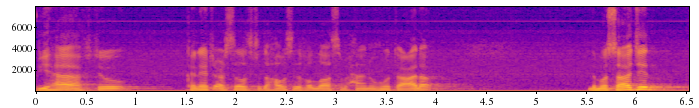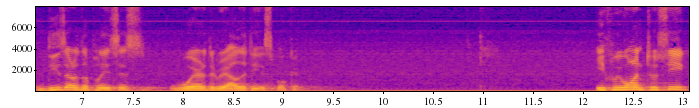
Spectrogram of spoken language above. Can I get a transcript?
We have to connect ourselves to the houses of Allah subhanahu wa ta'ala. The masajid, these are the places where the reality is spoken. If we want to seek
